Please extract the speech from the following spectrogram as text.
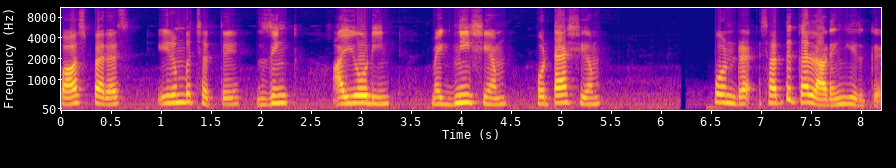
பாஸ்பரஸ் இரும்புச்சத்து ஜிங்க் அயோடின் மெக்னீசியம் பொட்டாசியம் போன்ற சத்துக்கள் அடங்கியிருக்கு.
